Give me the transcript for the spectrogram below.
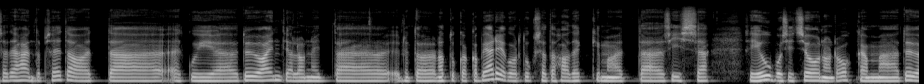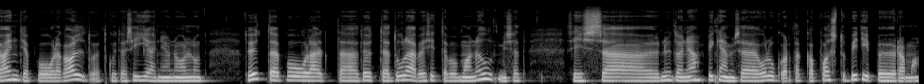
see tähendab seda, et, et kui tööandjal on neid, nii-öelda natuke hakkab järjekord ukse taha tekkima, et siis see jõupositsioon on rohkem tööandja poole kaldu, et kui ta siiani on olnud töötaja poole, et äh, töötaja tuleb, esitab oma nõudmised, siis äh, nüüd on jah, pigem see olukord hakkab vastupidi pöörama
